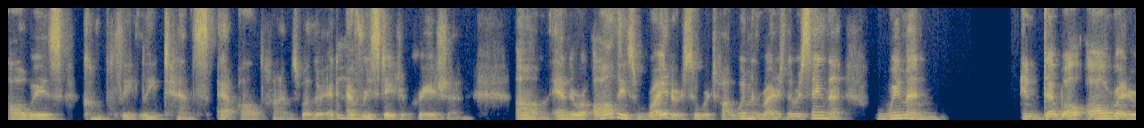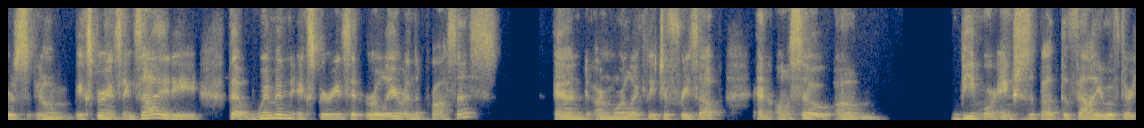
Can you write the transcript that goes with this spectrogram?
always completely tense at all times, whether at mm-hmm. every stage of creation. Um, and there were all these writers who were taught, women writers, and they were saying that women in that while all writers um, experience anxiety, that women experience it earlier in the process and are more mm-hmm. likely to freeze up, and also um, be more anxious about the value of their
